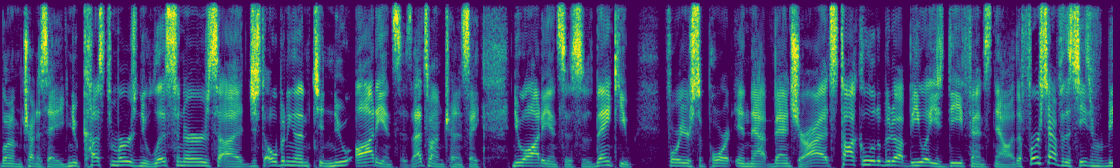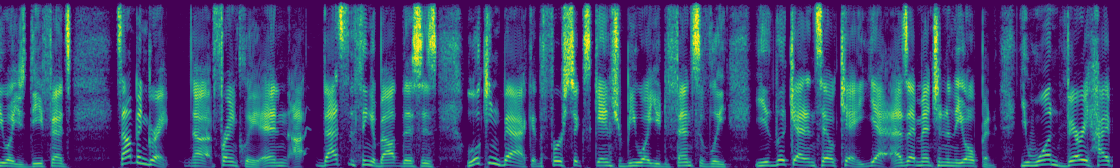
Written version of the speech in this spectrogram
what I'm trying to say. New customers, new listeners, uh, just opening them to new audiences. That's what I'm trying to say. New audiences. So thank you for your support in that venture. All right, let's talk a little bit about BYU's defense now. The first half of the season for BYU's defense, it's not been great, uh, frankly. And uh, that's the thing about this is looking back at the first six games for BYU defensively, you look at it and say, okay, yeah, as I mentioned in the open, you won very high.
